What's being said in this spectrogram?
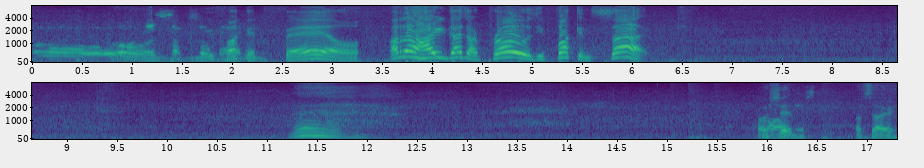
oh, so you bad. fucking fail. I don't know how you guys are pros. You fucking suck. Oh, oh I shit. I'm sorry.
